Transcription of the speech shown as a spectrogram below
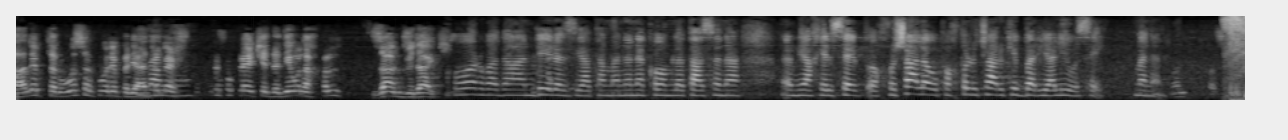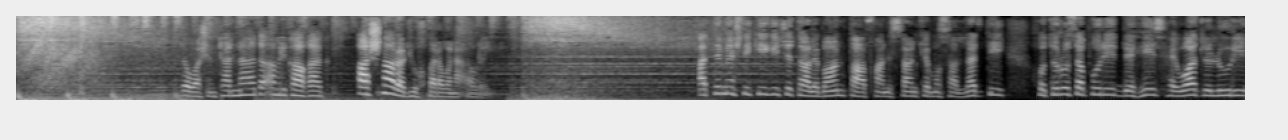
طالب تر اوسه پورې په دې اته مېشتو شو کړی چې د دیونه خپل ځان جدا کی اور ودان ډیره زیاته مننه کوم له تاسو نه میاخیل صاحب خوشاله او په خپل چارو کې بریالي اوسئ مننه د واشنگټن نه د امریکا غږ آشنا رادیو خبرونه اوري اته میاشتې کېږي چې طالبان په افغانستان کې مسلط دي خو تر اوسه پورې د هیڅ هیواد له لوري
